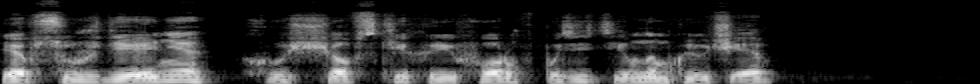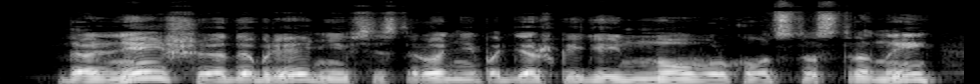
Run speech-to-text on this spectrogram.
и обсуждение хрущевских реформ в позитивном ключе. Дальнейшее одобрение и всесторонняя поддержка идей нового руководства страны –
